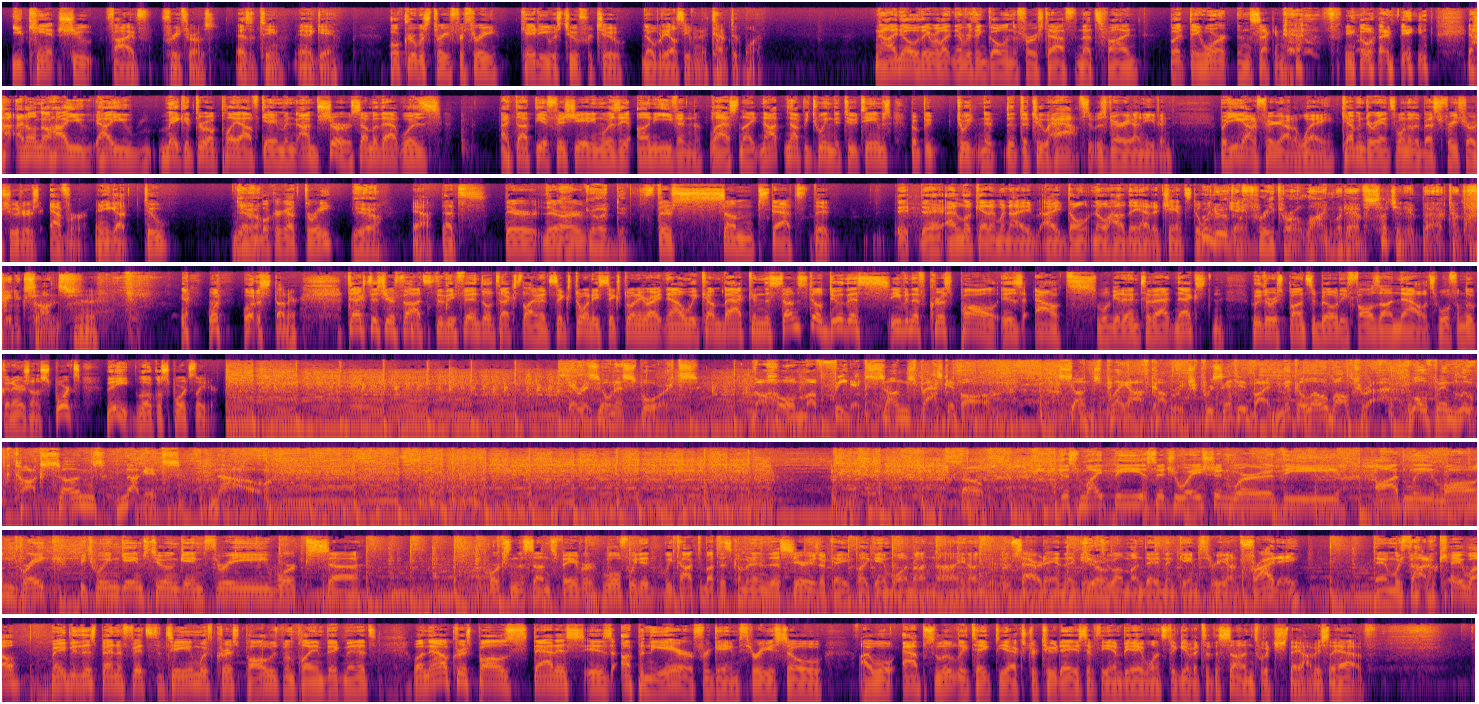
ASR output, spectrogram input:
you can't shoot five free throws as a team in a game. Booker was three for three. KD was two for two. Nobody else even attempted one. Now I know they were letting everything go in the first half, and that's fine. But they weren't in the second half. You know what I mean? I don't know how you how you make it through a playoff game, and I'm sure some of that was. I thought the officiating was uneven last night, not not between the two teams, but between the, the, the two halves. It was very uneven. But you got to figure out a way. Kevin Durant's one of the best free throw shooters ever, and he got two. Devin Yeah. Booker got three. yeah. Yeah, that's there. There Not are good. There's some stats that it, I look at them and I I don't know how they had a chance to Who win knew the the free throw line would have such an impact on the Phoenix Suns? Yeah, what, what a stunner. Text us your thoughts to the FanDuel text line at 620, 620 right now. We come back. Can the Suns still do this even if Chris Paul is out? We'll get into that next and who the responsibility falls on now. It's Wolf and Luke on Arizona Sports, the local sports leader. Arizona Sports, the home of Phoenix Suns basketball. Suns playoff coverage presented by Michelob Ultra. Wolf and Luke talk Suns Nuggets now. Oh, this might be a situation where the oddly long break between games two and game three works uh, works in the Suns' favor. Wolf, we did we talked about this coming into this series. Okay, you play game one on uh, you know Saturday, and then game two on Monday, and then game three on Friday. And we thought, okay, well, maybe this benefits the team with Chris Paul, who's been playing big minutes. Well, now Chris Paul's status is up in the air for game three, so I will absolutely take the extra two days if the NBA wants to give it to the Suns, which they obviously have.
